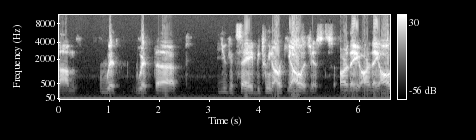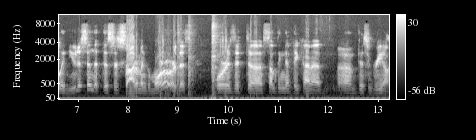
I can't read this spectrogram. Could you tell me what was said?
um, with with the you could say between archaeologists are they are they all in unison that this is Sodom and Gomorrah or this or is it uh, something that they kind of um, disagree on?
